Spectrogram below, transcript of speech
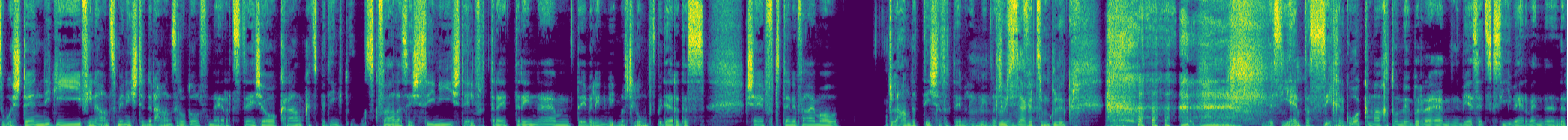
zuständige Finanzminister, der Hans-Rudolf Merz, der ist ja krankheitsbedingt ausgefallen. Es ist seine Stellvertreterin, ähm, Evelyn Wittmer-Schlumpf, bei der das Geschäft dann auf einmal gelandet ist. Also Wittmer-Schlumpf. Würde ich sagen, zum Glück. Sie hat das sicher gut gemacht und über, ähm, wie es jetzt gewesen wäre, wenn der, der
